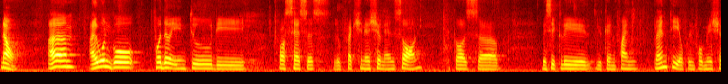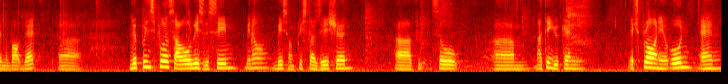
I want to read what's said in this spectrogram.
Now, um, I won't go further into the processes, the fractionation and so on, because uh, basically you can find plenty of information about that. Uh, the principles are always the same, you know, based on crystallization. Uh, so um, I think you can explore on your own, and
